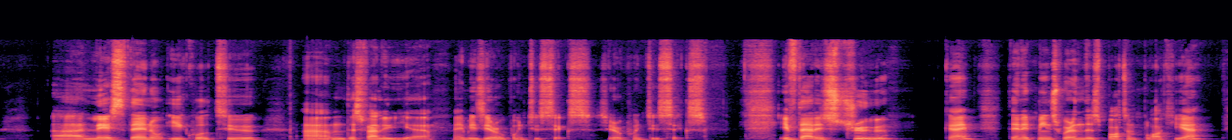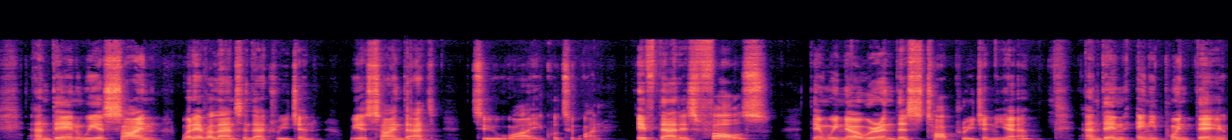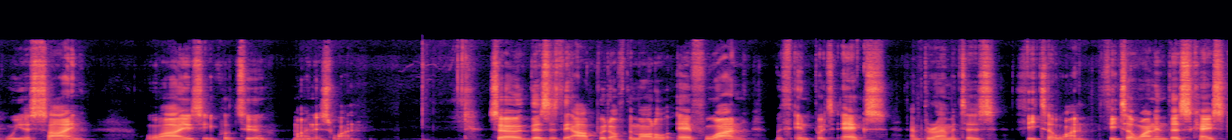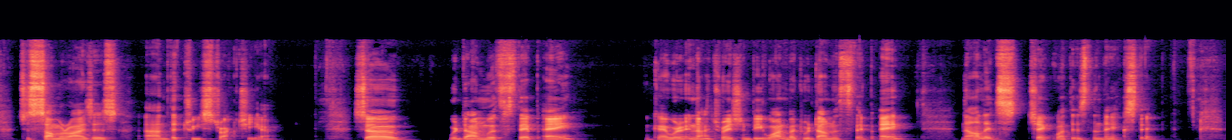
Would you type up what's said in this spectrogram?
uh, less than or equal to um, this value here, maybe 0 0.26, 0 0.26. If that is true, okay, then it means we're in this bottom plot here. And then we assign whatever lands in that region, we assign that to y equal to 1. If that is false, then we know we're in this top region here. And then any point there, we assign y is equal to minus 1. So this is the output of the model f1 with inputs x and parameters theta 1. Theta 1 in this case just summarizes um, the tree structure here. So we're done with step A. Okay, we're in iteration B1, but we're done with step A. Now let's check what is the next step.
